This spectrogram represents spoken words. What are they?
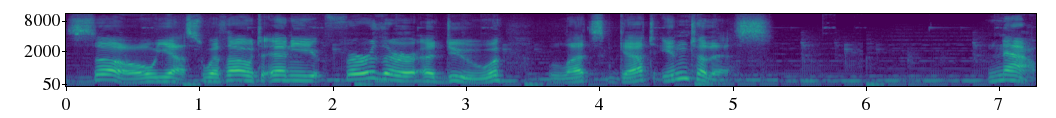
So, yes, without any further ado, let's get into this. Now,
